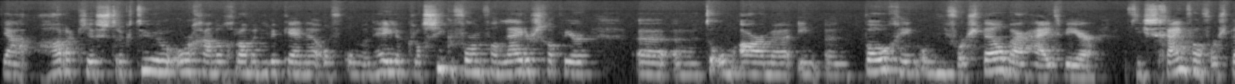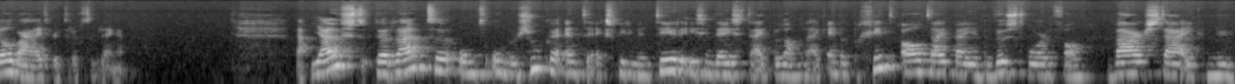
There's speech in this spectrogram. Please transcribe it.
ja, harkjes, structuren, organogrammen die we kennen, of om een hele klassieke vorm van leiderschap weer uh, te omarmen in een poging om die voorspelbaarheid weer, of die schijn van voorspelbaarheid weer terug te brengen. Juist de ruimte om te onderzoeken en te experimenteren is in deze tijd belangrijk. En dat begint altijd bij je bewust worden van waar sta ik nu?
